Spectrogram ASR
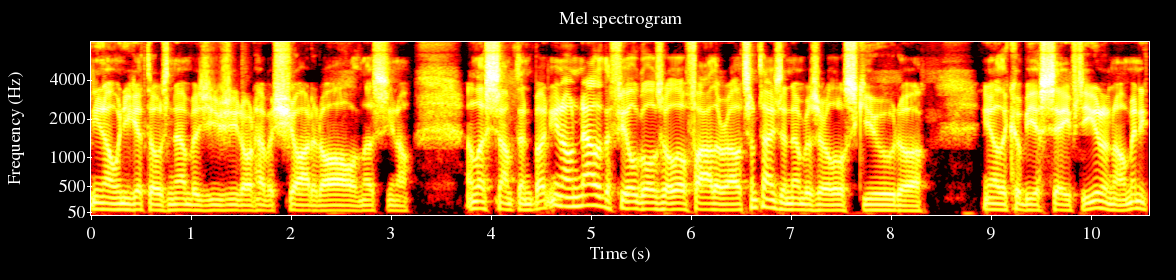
you know, when you get those numbers, you usually don't have a shot at all unless you know unless something. But you know, now that the field goals are a little farther out, sometimes the numbers are a little skewed, or you know, there could be a safety. You don't know. Many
